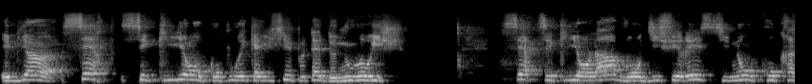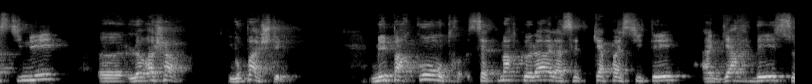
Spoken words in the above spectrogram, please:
eh bien, certes, ces clients qu'on pourrait qualifier peut-être de nouveaux riches, certes, ces clients-là vont différer, sinon procrastiner euh, leur achat. Ils vont pas acheter. Mais par contre, cette marque-là, elle a cette capacité à garder ce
